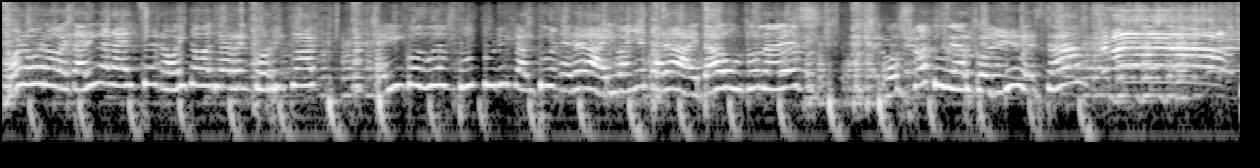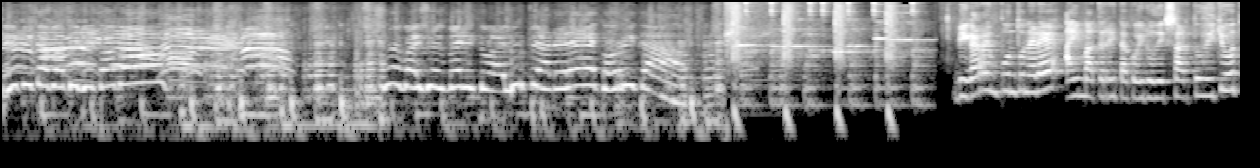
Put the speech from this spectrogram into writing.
Bueno, bueno, eta ari heltzen hogeita bat garren korrikak egingo duen punturik altuen era, ibainetara, eta hau nola ez, ospatu beharko dugu, ezta? Tipitapa, tipitapa! Zuek bai zuek meritua, elurpean ere, korrikak! Bigarren puntun ere, hainbat herritako irudik sartu ditut,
